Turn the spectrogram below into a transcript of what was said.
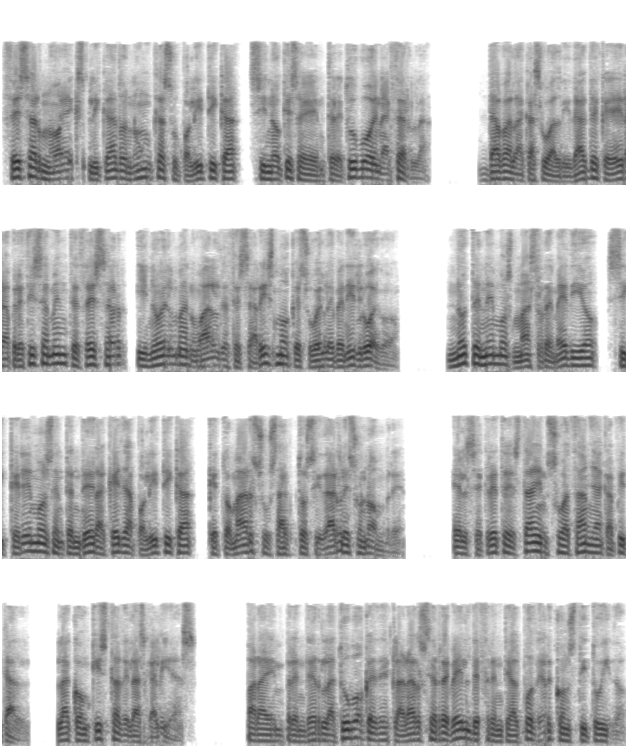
César no ha explicado nunca su política, sino que se entretuvo en hacerla. Daba la casualidad de que era precisamente César, y no el manual de cesarismo que suele venir luego. No tenemos más remedio, si queremos entender aquella política, que tomar sus actos y darle su nombre. El secreto está en su hazaña capital. La conquista de las Galías. Para emprenderla tuvo que declararse rebelde frente al poder constituido.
